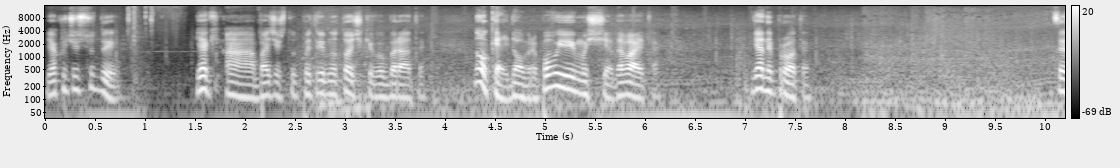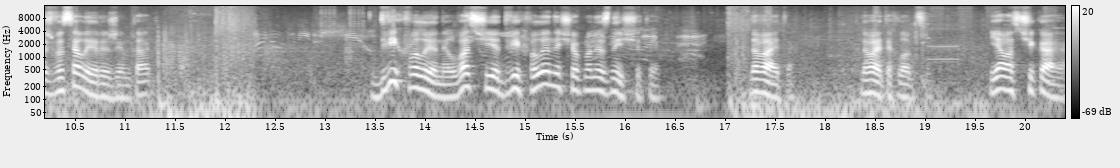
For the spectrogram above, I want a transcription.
Я хочу сюди. Як. А, бачиш, тут потрібно точки вибирати. Ну окей, добре, повоюємо ще, давайте. Я не проти. Це ж веселий режим, так? Дві хвилини. У вас ще є дві хвилини, щоб мене знищити. Давайте. Давайте, хлопці. Я вас чекаю.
